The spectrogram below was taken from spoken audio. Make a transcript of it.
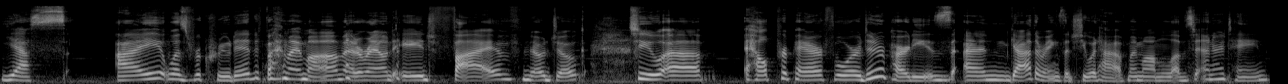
Yes, I was recruited by my mom at around age five, no joke, to uh, help prepare for dinner parties and gatherings that she would have. My mom loves to entertain,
